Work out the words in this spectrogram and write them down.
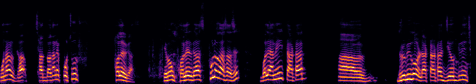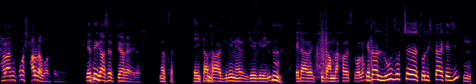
ওনার ছাদ বাগানে প্রচুর ফলের গাছ এবং ফলের গাছ ফুলও গাছ আছে। বলে আমি টাটার ধ্রুবি গোল্ড আর টাটার জিও গ্রিন ছাড়া আমি কোনো সার ব্যবহার করি না। এতেই গাছের চেহারা এরকম। আচ্ছা এই টাটা গ্রিনের যে গ্রিন। এটার কি দাম রাখা হয়েছে বলো? এটা লুজ হচ্ছে চল্লিশ টাকা কেজি। হুম।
